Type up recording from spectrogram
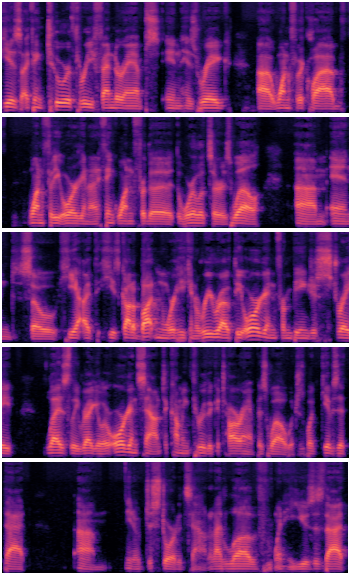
he has I think two or three Fender amps in his rig, uh, one for the clav, one for the organ, and I think one for the the Wurlitzer as well. Um, and so he I, he's got a button where he can reroute the organ from being just straight Leslie regular organ sound to coming through the guitar amp as well, which is what gives it that um, you know distorted sound. And I love when he uses that.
